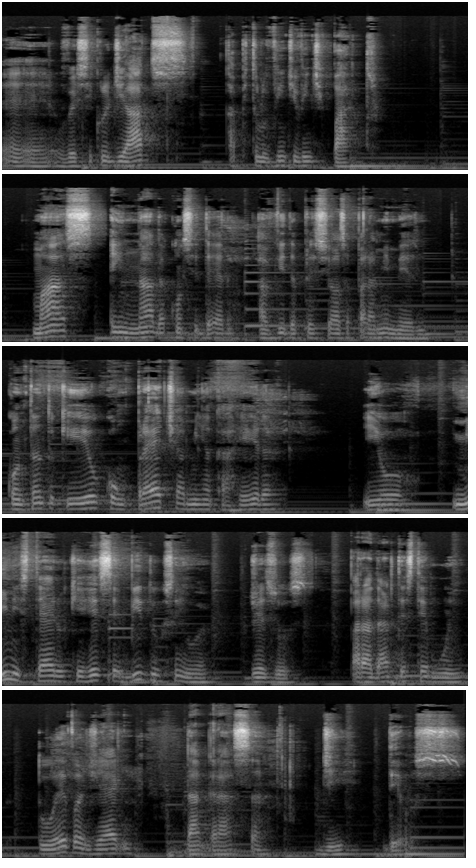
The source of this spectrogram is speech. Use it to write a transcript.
é o versículo de Atos, capítulo 20 e 24. Mas em nada considero a vida preciosa para mim mesmo, contanto que eu complete a minha carreira e o ministério que recebi do Senhor Jesus para dar testemunho do Evangelho da graça de Deus.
